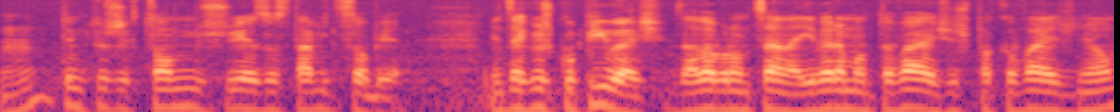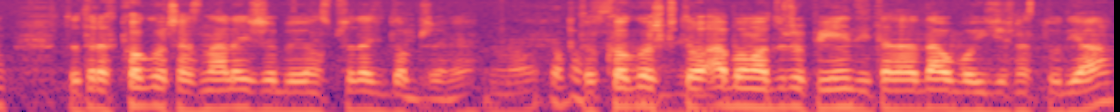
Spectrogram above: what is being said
Mhm. Tym, którzy chcą już je zostawić sobie. Więc jak już kupiłeś za dobrą cenę i wyremontowałeś, już pakowałeś w nią, to teraz kogo trzeba znaleźć, żeby ją sprzedać dobrze, nie? No, To prostu. kogoś, kto albo ma dużo pieniędzy i tata dał, bo idziesz na studia,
